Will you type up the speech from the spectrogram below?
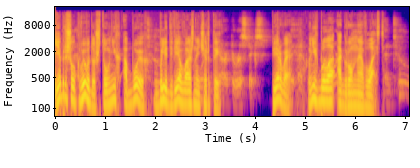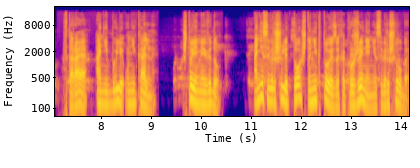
я пришел к выводу, что у них обоих были две важные черты. Первая, у них была огромная власть. Вторая, они были уникальны. Что я имею в виду? Они совершили то, что никто из их окружения не совершил бы.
